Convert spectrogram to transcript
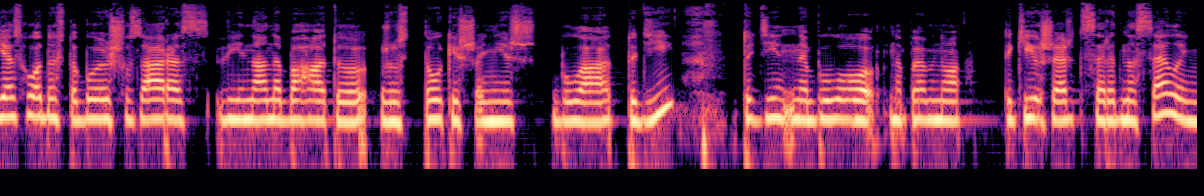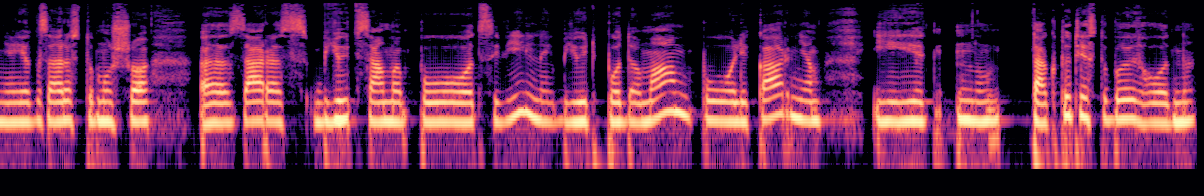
я згодна з тобою, що зараз війна набагато жорстокіша, ніж була тоді. Тоді не було, напевно, таких жертв серед населення, як зараз, тому що е, зараз б'ють саме по цивільних, б'ють по домам, по лікарням. І ну так, тут я з тобою згодна.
